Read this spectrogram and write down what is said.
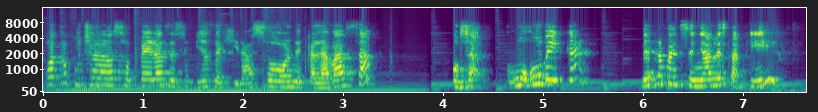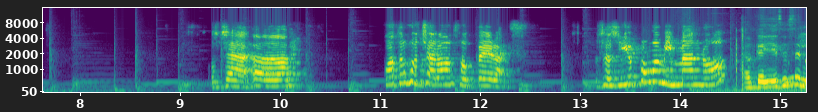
cuatro cucharadas soperas de semillas de girasol, de calabaza. O sea, ubican. Déjenme enseñarles aquí. O sea, ah, cuatro cucharadas soperas. O sea, si yo pongo mi mano. Ok, ese es el.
